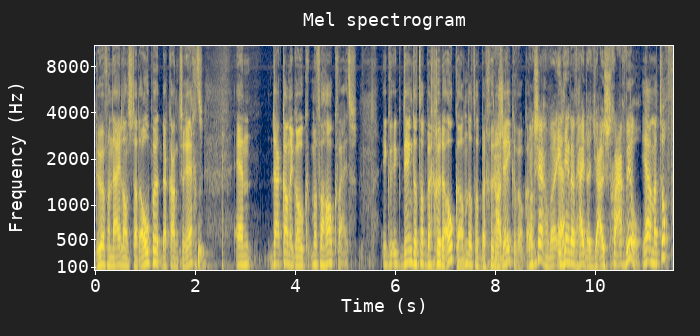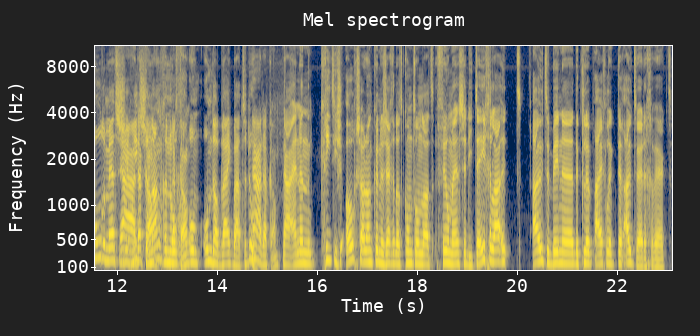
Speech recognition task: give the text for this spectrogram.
deur van Nijland staat open, daar kan ik terecht. En daar kan ik ook mijn verhaal kwijt. Ik, ik denk dat dat bij Gudde ook kan, dat dat bij Gudde Nou, zeker wel Kan ik zeggen. want Hè? Ik denk dat hij dat juist graag wil. Ja, maar toch voelden mensen Ja, zich niet dat zo kan. lang Dat genoeg kan. om, om dat blijkbaar te doen. Ja, dat kan. Ja, en een kritisch oog zou dan kunnen zeggen dat komt omdat veel mensen die tegenluid uiten binnen de club eigenlijk eruit werden gewerkt.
